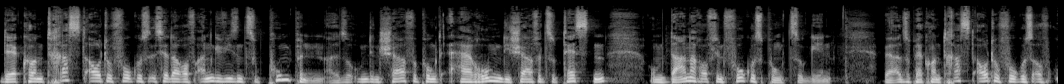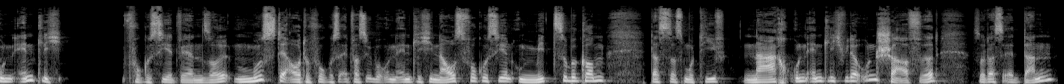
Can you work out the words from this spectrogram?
Der Kontrastautofokus ist ja darauf angewiesen zu pumpen, also um den Schärfepunkt herum die Schärfe zu testen, um danach auf den Fokuspunkt zu gehen. Wer also per Kontrastautofokus auf unendlich fokussiert werden soll, muss der Autofokus etwas über unendlich hinaus fokussieren, um mitzubekommen, dass das Motiv nach unendlich wieder unscharf wird, so dass er dann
